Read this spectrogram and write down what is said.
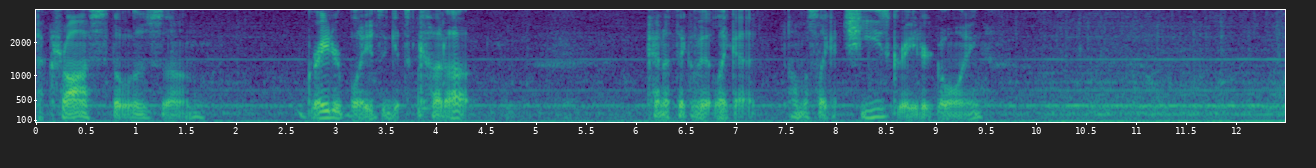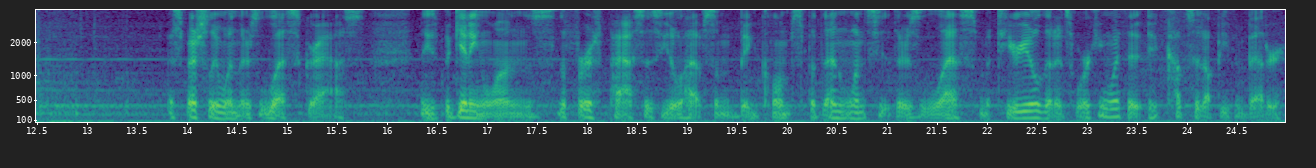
across those um, grater blades and gets cut up. Kind of think of it like a almost like a cheese grater going. Especially when there's less grass. These beginning ones, the first passes, you'll have some big clumps, but then once there's less material that it's working with, it, it cuts it up even better.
